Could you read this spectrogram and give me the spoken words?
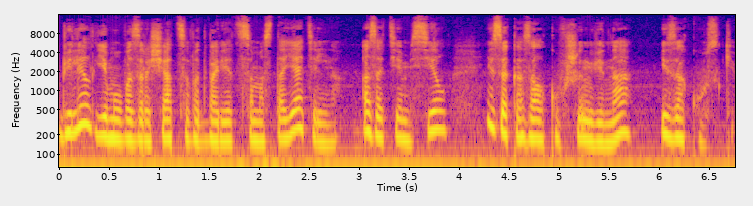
велел ему возвращаться во дворец самостоятельно, а затем сел и заказал кувшин вина и закуски.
